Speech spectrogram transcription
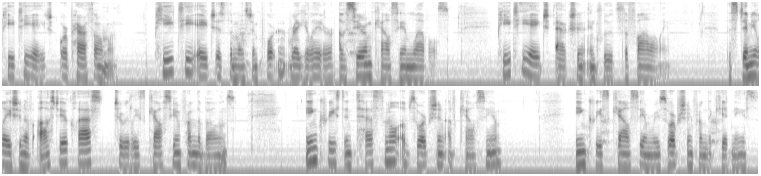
PTH, or parathormone. PTH is the most important regulator of serum calcium levels. PTH action includes the following the stimulation of osteoclasts to release calcium from the bones, increased intestinal absorption of calcium, increased calcium resorption from the kidneys,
